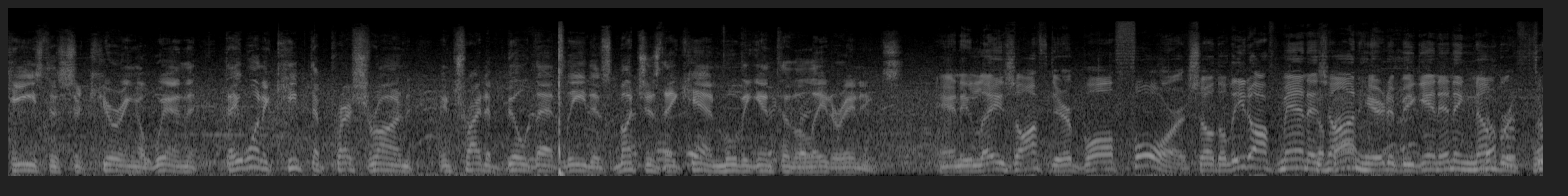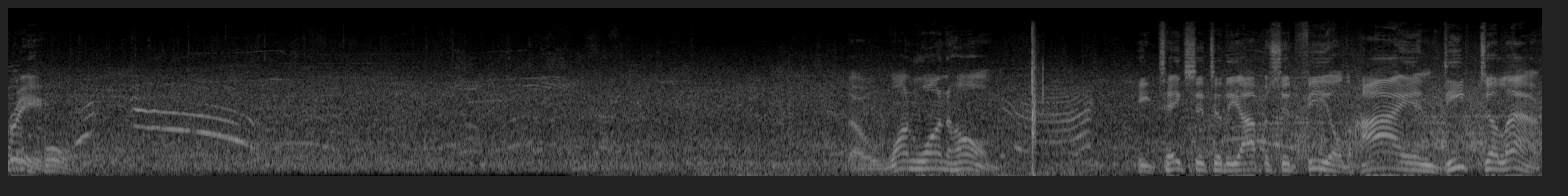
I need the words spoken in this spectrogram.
keys to securing a win, they want to keep the pressure on and try to build that lead as much as they can moving into the later innings. And he lays off there, ball four. So the leadoff man is on here to begin inning number three. The 1-1 home. He takes it to the opposite field, high and deep to left.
